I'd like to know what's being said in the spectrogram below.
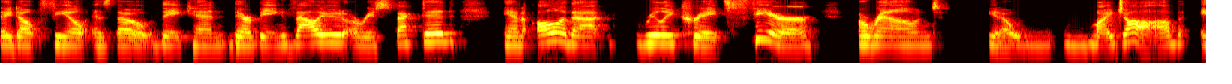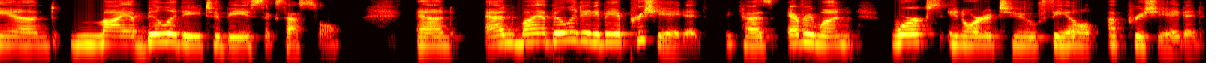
They don't feel as though they can, they're being valued or respected. And all of that really creates fear around you know my job and my ability to be successful and and my ability to be appreciated because everyone works in order to feel appreciated,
